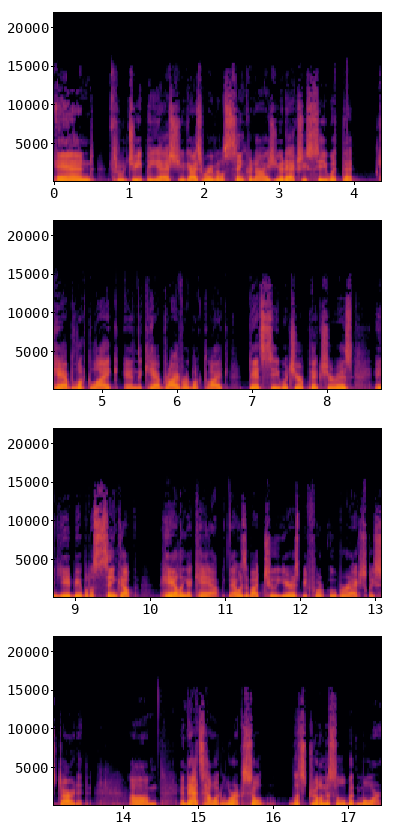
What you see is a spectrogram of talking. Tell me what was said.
And through GPS you guys were able to synchronize. You'd actually see what that cab looked like and the cab driver looked like. They'd see what your picture is and you'd be able to sync up hailing a cab. That was about two years before uber actually started. Um, and that's how it works. So let's drill in this a little bit more.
